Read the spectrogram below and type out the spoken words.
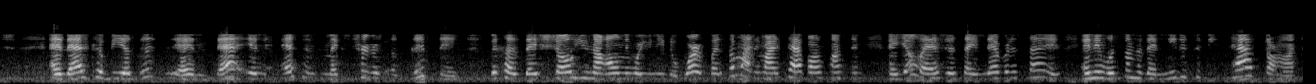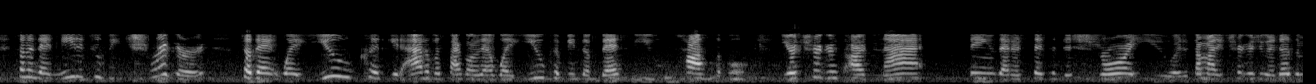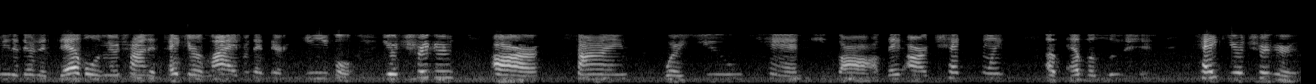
And that could be a good, and that in essence makes triggers a good thing because they show you not only where you need to work, but somebody might tap on something and your ass just ain't never the same. And it was something that needed to be tapped on, something that needed to be triggered so that way you could get out of a cycle, that way you could be the best you possible. Your triggers are not things that are sent to destroy you or if somebody triggers you, it doesn't mean that they're the devil and they're trying to take your life or that they're evil. Your triggers are signs where you can evolve. They are checkpoints of evolution. Take your triggers,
